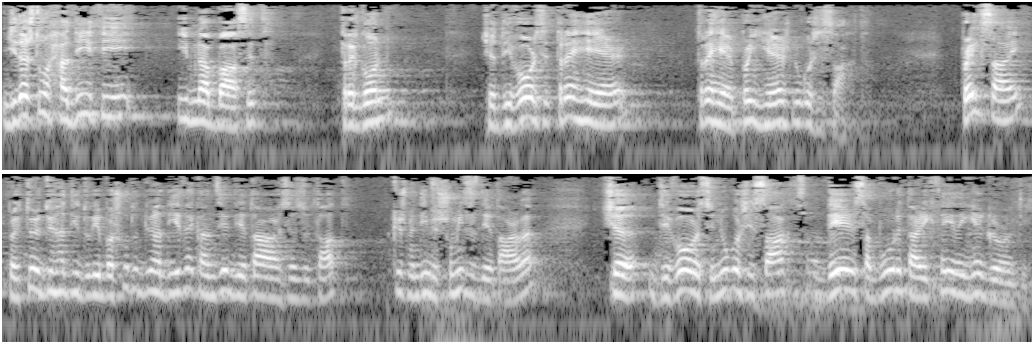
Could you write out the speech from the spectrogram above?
Gjithashtu hadithi Ibn Abbasit tregon që divorci 3 herë, 3 herë për një herësh nuk është i saktë. Prej kësaj, prej këtyre dy hadith duke i bashkuar të dy hadithe kanë nxjerr dijetarët si rezultat, ky është mendimi i shumicës së dijetarëve, që divorci nuk është i saktë derisa burri ta rikthejë edhe një herë gruan e tij.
